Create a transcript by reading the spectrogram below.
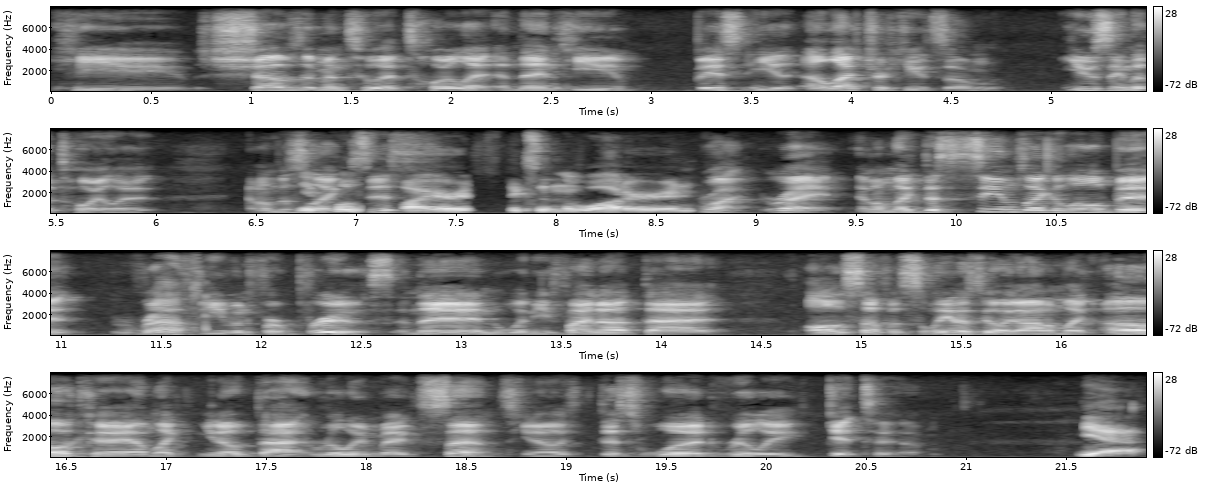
he shoves him into a toilet, and then he basically electrocutes him using the toilet. And I'm just he like, pulls this fire and sticks it in the water, and right, right. And I'm like, this seems like a little bit rough even for Bruce. And then when you find out that all the stuff with Selina's going on, I'm like, oh, okay. I'm like, you know, that really makes sense. You know, this would really get to him. yeah.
